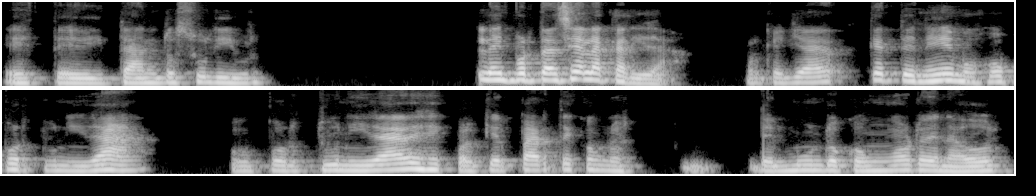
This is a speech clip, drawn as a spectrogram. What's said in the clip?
este, editando su libro, la importancia de la calidad, porque ya que tenemos oportunidad, oportunidades de cualquier parte con del mundo con un ordenador,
